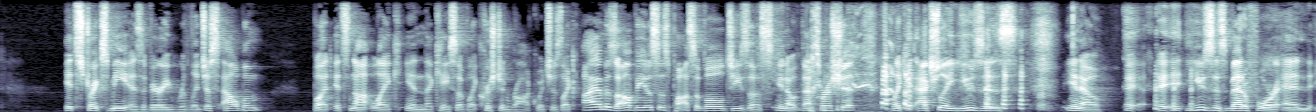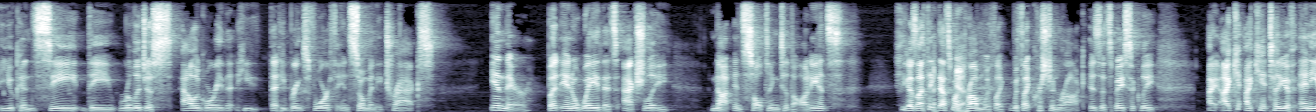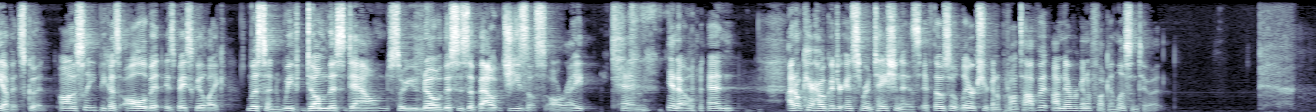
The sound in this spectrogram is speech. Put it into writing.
it strikes me as a very religious album, but it's not like in the case of like Christian rock, which is like I am as obvious as possible, Jesus, you know that sort of shit. like it actually uses, you know, it, it uses metaphor, and you can see the religious allegory that he that he brings forth in so many tracks in there, but in a way that's actually not insulting to the audience because I think that's my Yeah. problem with like with like Christian rock is it's basically I I can't, I can't tell you if any of it's good honestly because all of it is basically like listen we've dumbed this down so you know this is about Jesus all right? And you know and I don't care how good your instrumentation is if those are the lyrics you're going to put on top of it I'm never going to fucking listen to it.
